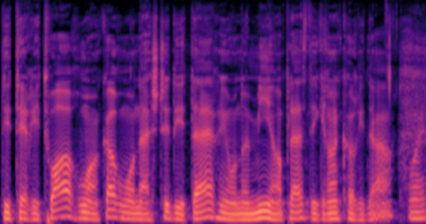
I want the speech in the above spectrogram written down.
des territoires, ou encore où on a acheté des terres et on a mis en place des grands corridors. Ouais.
